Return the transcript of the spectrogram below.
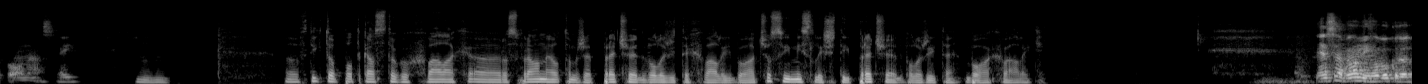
okolo nás. Hej. Mm-hmm. V týchto podcastoch o chválach e, rozprávame o tom, že prečo je dôležité chváliť Boha. Čo si myslíš ty, prečo je dôležité Boha chváliť? Ja sa veľmi hlboko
